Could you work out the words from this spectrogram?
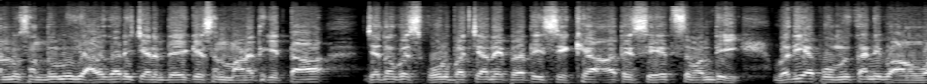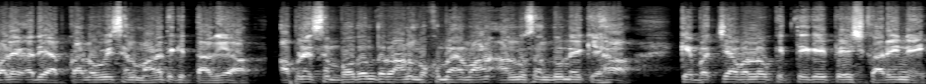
ਅਨੂ ਸੰਧੂ ਨੂੰ ਯਾਦਗਾਰੀ ਚਿੰਨ੍ਹ ਦੇ ਕੇ ਸਨਮਾਨਿਤ ਕੀਤਾ, ਜਦੋਂ ਕਿ ਸਕੂਲ ਬੱਚਿਆਂ ਦੇ ਪ੍ਰਤੀ ਸਿੱਖਿਆ ਅਤੇ ਸਿਹਤ ਸੰਬੰਧੀ ਵਧੀਆ ਭੂਮਿਕਾ ਨਿਭਾਉਣ ਵਾਲੇ ਅਧਿਆਪਕਾਂ ਨੂੰ ਵੀ ਸਨਮਾਨਿਤ ਕੀਤਾ ਗਿਆ। ਆਪਣੇ ਸੰਬੋਧਨ ਦੌਰਾਨ ਮੁੱਖ ਮਹਿਮਾਨ ਅਨੂ ਸੰਧੂ ਨੇ ਕਿਹਾ ਕਿ ਬੱਚਿਆਂ ਵੱਲੋਂ ਕੀਤੀ ਗਈ ਪੇਸ਼ਕਾਰੀ ਨੇ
